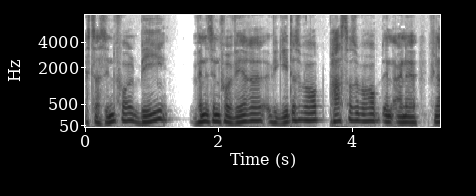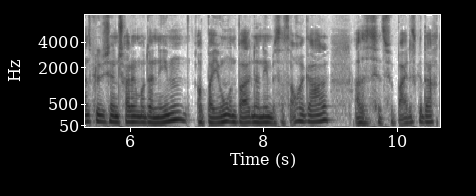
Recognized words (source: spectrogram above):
ist das sinnvoll? B, wenn es sinnvoll wäre, wie geht das überhaupt? Passt das überhaupt in eine finanzpolitische Entscheidung im Unternehmen? Ob bei jungen und bei alten Unternehmen ist das auch egal. Also es ist jetzt für beides gedacht.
